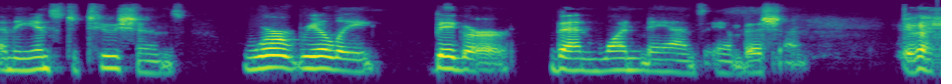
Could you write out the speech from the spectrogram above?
and the institutions were really bigger than one man's ambition. And I,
